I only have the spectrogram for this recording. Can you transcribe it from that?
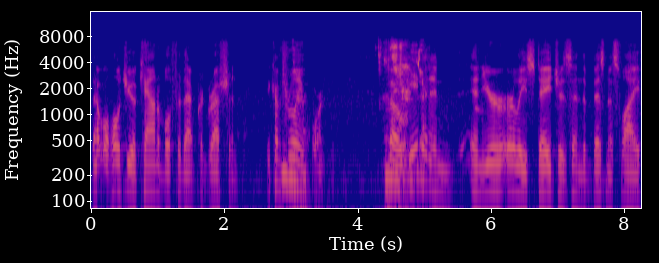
that will hold you accountable for that progression. becomes really mm-hmm. important. That's so true. even in in your early stages in the business life,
